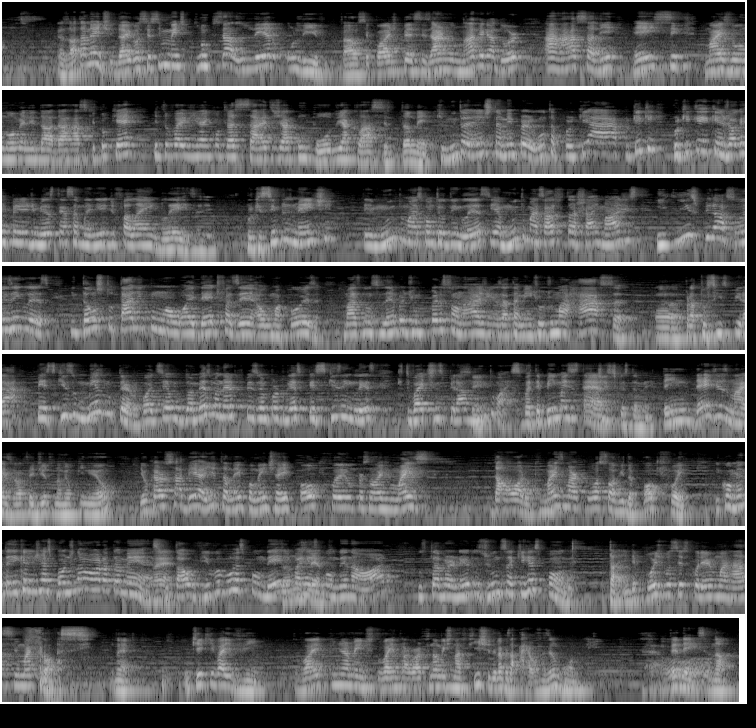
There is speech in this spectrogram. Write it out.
Exatamente. Daí você simplesmente não precisa ler o livro, tá? Você pode pesquisar no navegador a raça ali, Ace, mais o nome ali da, da raça que tu quer, e tu vai já encontrar sites já com tudo e a classe também. Que muita gente também pergunta por que, ah, por que, que, por que, que quem joga RPG de mesa tem essa mania de falar em inglês ali? Porque simplesmente tem muito mais conteúdo em inglês e é muito mais fácil tu achar imagens e inspirações em inglês. Então, se tu tá ali com a, a ideia de fazer alguma coisa, mas não se lembra de um personagem exatamente ou de uma raça uh, para tu se inspirar, pesquisa o mesmo termo. Pode ser da mesma maneira que tu pesquisa em português, pesquisa em inglês, que tu vai te inspirar Sim. muito mais. Vai ter bem mais estatísticas também. Tem 10 vezes mais, eu acredito, na minha opinião. E eu quero saber aí também, comente aí qual que foi o personagem mais da hora, o que mais marcou a sua vida, qual que foi? E comenta aí que a gente responde na hora também. é. Se É. tá ao vivo, eu vou responder, ele Estamos vai lendo. responder na hora. Os taverneiros juntos aqui respondem. Tá, e depois de você escolher uma raça e uma classe, né? O que que vai vir? Tu vai, primeiramente, tu vai entrar agora finalmente na ficha e vai pensar, ah, eu vou fazer um nome. Tendência, não.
